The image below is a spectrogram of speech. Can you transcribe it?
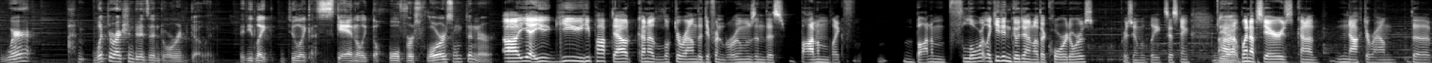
where, what direction did his Endoran go in? Did he like do like a scan of like the whole first floor or something, or? Uh, yeah, you, he he popped out, kind of looked around the different rooms in this bottom like bottom floor. Like he didn't go down other corridors, presumably existing. Yeah. Uh, went upstairs, kind of knocked around the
